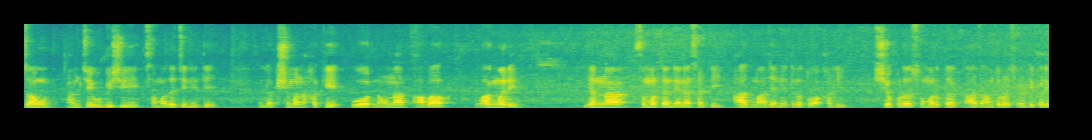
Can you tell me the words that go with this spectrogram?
जाऊन आमचे ओबीसी समाजाचे नेते लक्ष्मण हाके व नवनाथ आबा वाघमारे यांना समर्थन देण्यासाठी आज माझ्या नेतृत्वाखाली शेकडो समर्थक आज आंतरवाडी सराटीकडे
